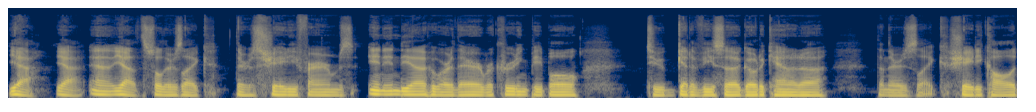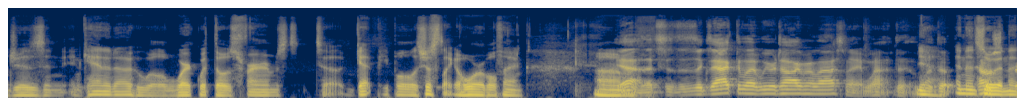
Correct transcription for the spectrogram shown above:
Yeah, yeah, and yeah. So there's like there's shady firms in India who are there recruiting people to get a visa, go to Canada. Then there's like shady colleges in in Canada who will work with those firms to get people. It's just like a horrible thing. Um, yeah, that's this is exactly what we were talking about last night. Wow, the- yeah, the- and then so and then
